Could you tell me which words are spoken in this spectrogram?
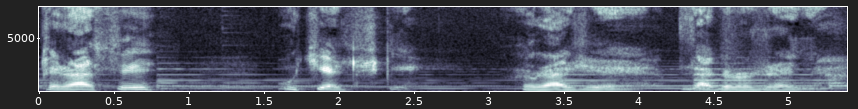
trasy ucieczki w razie zagrożenia.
